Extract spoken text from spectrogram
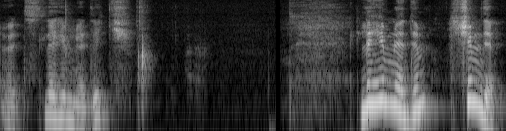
Evet lehimledik. Lehimledim. Şimdi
